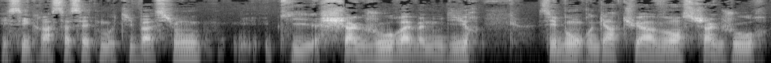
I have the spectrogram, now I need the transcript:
Et c'est grâce à cette motivation qui, chaque jour, elle va nous dire, c'est bon, regarde, tu avances chaque jour,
